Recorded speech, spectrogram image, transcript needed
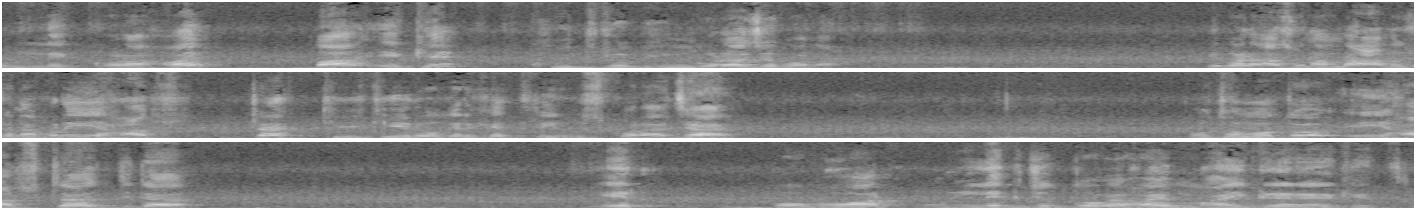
উল্লেখ করা হয় বা একে ক্ষুদ্র ভিঙ্গরাজও বলা এবার আসুন আমরা আলোচনা করি এই হার্বসটা কী কী রোগের ক্ষেত্রে ইউজ করা যায়? প্রথমত এই হার্বসটা যেটা এর ব্যবহার উল্লেখযোগ্যভাবে হয় মাইগ্রেনের ক্ষেত্রে।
